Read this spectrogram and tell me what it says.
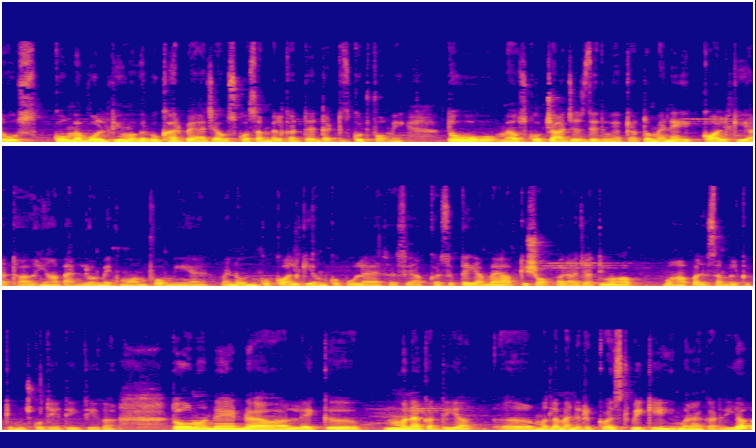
तो उसको मैं बोलती हूँ, अगर वो घर पे आ जाए, उसको असम्बल कर दे that is good for me तो मैं उसको चार्जेस दे दूँगा, क्या? तो मैंने एक कॉल किया था, यहाँ बैंगलोर में एक मॉम फॉर मी है। मैंने उनको कॉल किया, उनको बोला ऐसे ऐसे आप कर सकते हैं, या मैं आपकी शॉप पर आ जाती हूँ, आप वहाँ पर संभल करके मुझको दे दीजिएगा। तो उन्होंने लाइक मना कर दिया। मतलब मैंने रिक्वेस्ट भी की, मना कर दिया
